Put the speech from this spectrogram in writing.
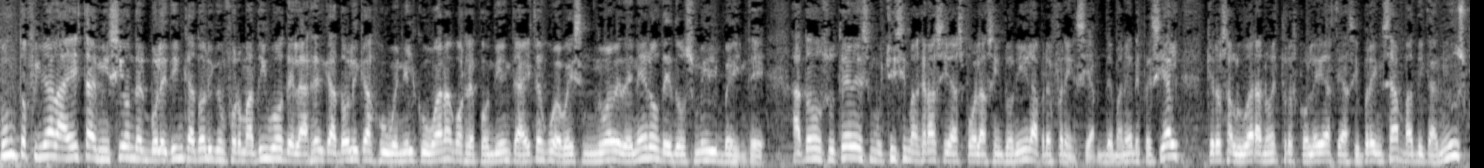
Punto final a esta emisión del Boletín Católico Informativo de la Red Católica Juvenil Cubana correspondiente a este jueves 9 de enero de 2020. A todos ustedes, muchísimas gracias por la sintonía y la preferencia. De manera especial, quiero saludar a nuestros colegas de Así Prensa, Vatican News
